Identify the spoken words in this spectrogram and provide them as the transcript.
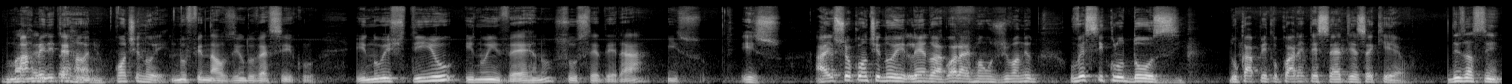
Mar, Mar Mediterrâneo. Mediterrâneo. Continue. No finalzinho do versículo. E no estio e no inverno sucederá isso. Isso. Aí o senhor continue lendo agora, irmão Givanildo, o versículo 12 do capítulo 47 de Ezequiel. Diz assim:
